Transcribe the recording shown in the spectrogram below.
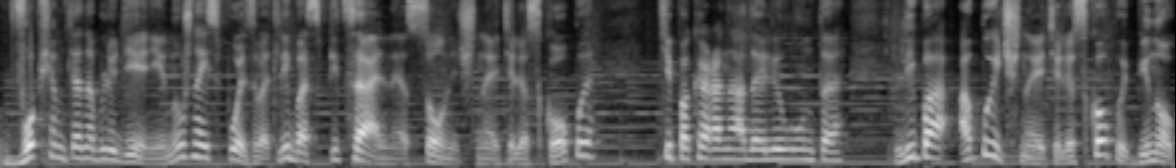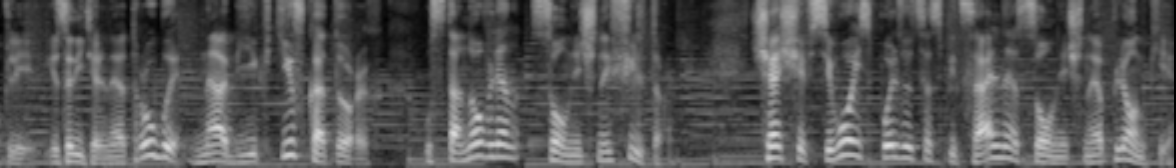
В общем, для наблюдений нужно использовать либо специальные солнечные телескопы, типа Коронада или Лунта, либо обычные телескопы, бинокли и зрительные трубы, на объектив которых установлен солнечный фильтр. Чаще всего используются специальные солнечные пленки.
